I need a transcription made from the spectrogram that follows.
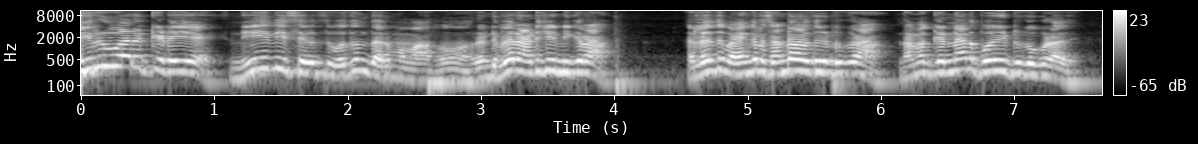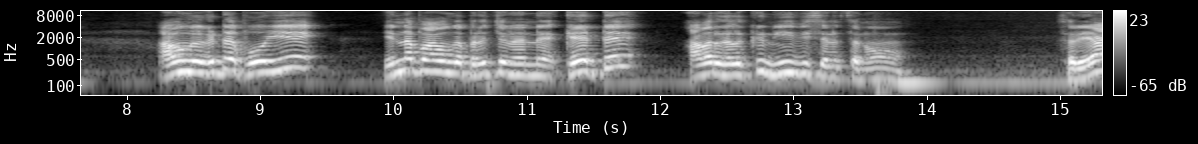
இருவருக்கிடையே நீதி செலுத்துவதும் தர்மமாகும். ரெண்டு பேரும் அடிச்சு நிற்கிறான் அல்லது பயங்கர சண்டை வளர்த்துக்கிட்டு இருக்கிறான் நமக்கு என்னன்னு போயிட்டு இருக்கக்கூடாது. அவங்கக்கிட்ட போய் என்னப்பா அவங்க பிரச்சனைன்னு கேட்டு அவர்களுக்கு நீதி செலுத்தணும். சரியா?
